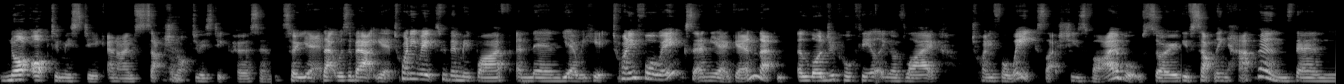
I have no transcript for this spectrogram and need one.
not optimistic. And I'm such an mm. optimistic person. So, yeah, that was about, yeah, 20 weeks with the midwife. And then, yeah, we hit 24 weeks. And yeah, again, that illogical feeling of like, 24 weeks like she's viable so if something happens then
